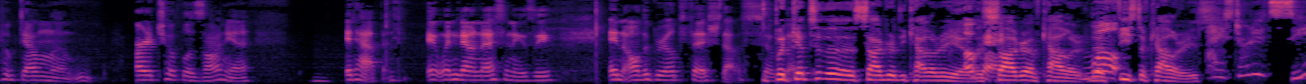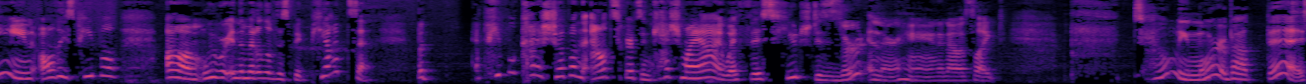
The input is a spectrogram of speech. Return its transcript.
choke down the artichoke lasagna. It happened. It went down nice and easy. And all the grilled fish, that was so But good. get to the Sagra di Caloria, the Okay. saga of calories, Well- the feast of calories. I started seeing all these people. Um, we were in the middle of this big piazza, people kind of show up on the outskirts and catch my eye with this huge dessert in their hand, and I was like, "Tell me more about this.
